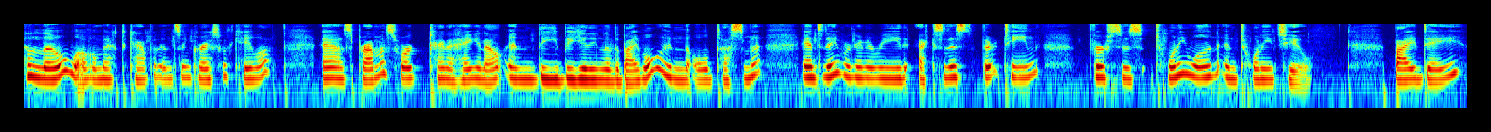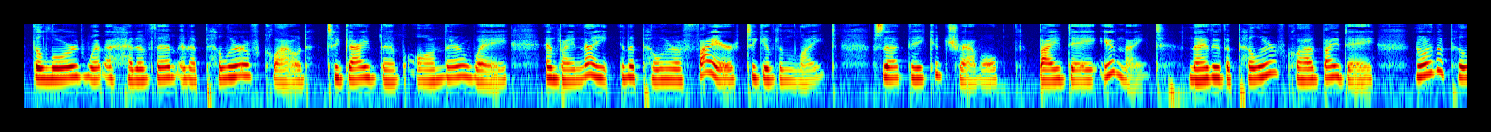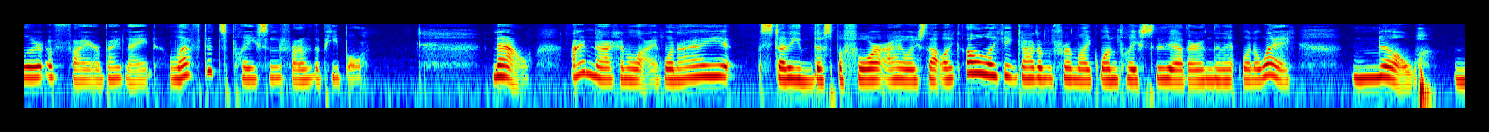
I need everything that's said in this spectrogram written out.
Hello, welcome back to Confidence in Christ with Kala. As promised, we're kind of hanging out in the beginning of the Bible in the Old Testament, and today we're going to read Exodus 13, verses 21 and 22. By day, the Lord went ahead of them in a pillar of cloud to guide them on their way, and by night in a pillar of fire to give them light, so that they could travel by day and night. Neither the pillar of cloud by day nor the pillar of fire by night left its place in front of the people. Now, I'm not gonna lie, when I studied this before, I always thought, like, oh, like it got them from like one place to the other and then it went away. No,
